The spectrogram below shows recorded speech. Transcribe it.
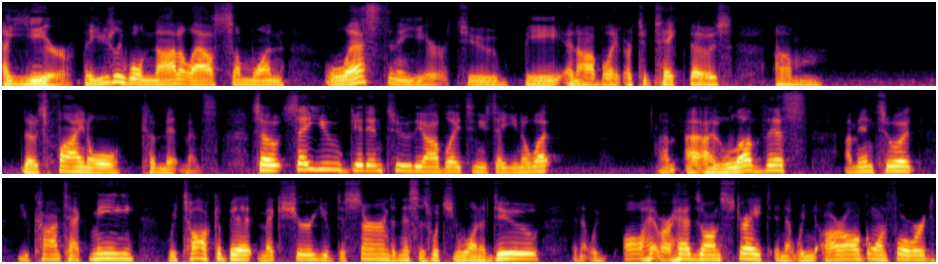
a year. They usually will not allow someone less than a year to be an oblate or to take those um, those final commitments. So, say you get into the oblates and you say, you know what, I, I love this, I'm into it. You contact me, we talk a bit, make sure you've discerned, and this is what you want to do, and that we all have our heads on straight, and that we are all going forward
